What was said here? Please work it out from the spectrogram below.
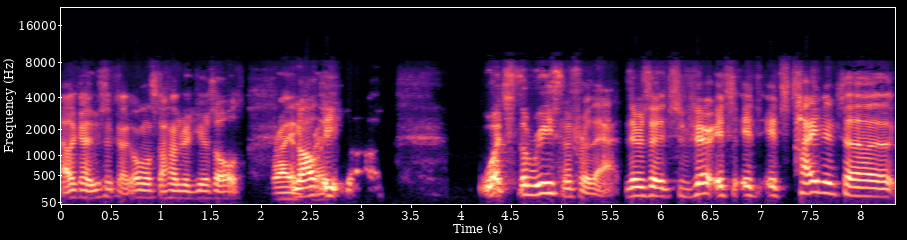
like he was like almost hundred years old, right. and all. right. The, what's the reason for that? There's a, it's very it's it's it's tied into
